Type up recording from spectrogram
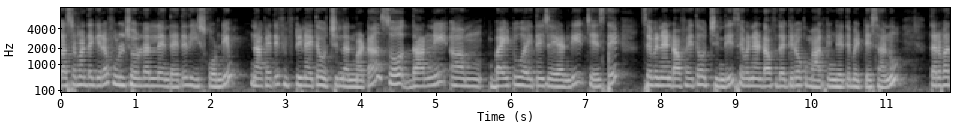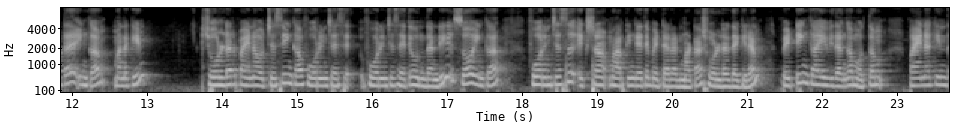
కస్టమర్ దగ్గర ఫుల్ షోల్డర్ లెంత్ అయితే తీసుకోండి. నాకైతే ఫిఫ్టీన్ అయితే వచ్చిందనమాట సో దాన్ని బై టూ అయితే చేయండి. చేస్తే సెవెన్ అండ్ హాఫ్ అయితే వచ్చింది. సెవెన్ అండ్ హాఫ్ దగ్గర ఒక మార్కింగ్ అయితే పెట్టేశాను. తర్వాత ఇంకా మనకి షోల్డర్ పైన వచ్చేసి ఇంకా ఫోర్ ఇంచెస్ ఫోర్ ఇంచెస్ అయితే ఉందండి. సో ఇంకా ఫోర్ ఇంచెస్ ఎక్స్ట్రా మార్కింగ్ అయితే పెట్టారనమాట షోల్డర్ దగ్గర. పెట్టి ఇంకా ఈ విధంగా మొత్తం పైన కింద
